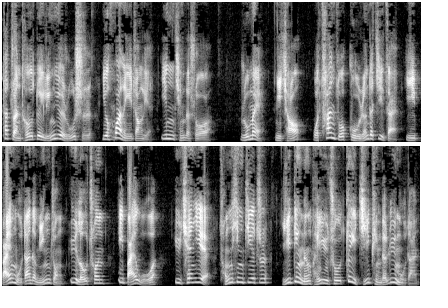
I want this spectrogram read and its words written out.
他转头对林月如时，又换了一张脸，殷勤地说。如妹，你瞧，我参酌古人的记载，以白牡丹的名种玉楼春、一百五、玉千叶，重新接枝，一定能培育出最极品的绿牡丹。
